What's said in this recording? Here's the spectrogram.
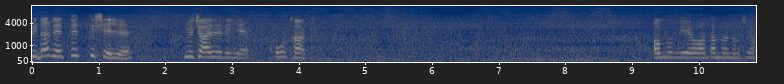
Bir de reddetti şeyi. Mücadeleyi. Korkak. Ama niye o adamdan alıyor?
